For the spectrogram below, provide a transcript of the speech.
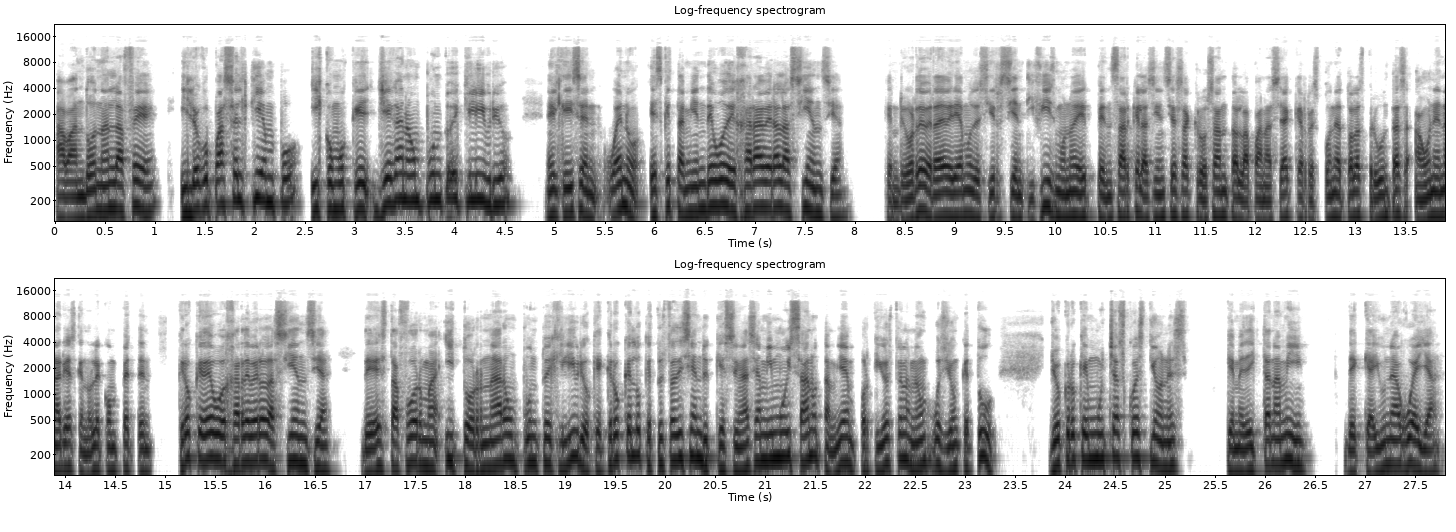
abandonan la fe, y luego pasa el tiempo y como que llegan a un punto de equilibrio en el que dicen, bueno, es que también debo dejar a ver a la ciencia que en rigor de verdad deberíamos decir cientifismo, ¿no? Pensar que la ciencia es sacrosanta o la panacea que responde a todas las preguntas, aún en áreas que no le competen. Creo que debo dejar de ver a la ciencia de esta forma y tornar a un punto de equilibrio, que creo que es lo que tú estás diciendo y que se me hace a mí muy sano también, porque yo estoy en la misma posición que tú. Yo creo que hay muchas cuestiones que me dictan a mí de que hay una huella,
